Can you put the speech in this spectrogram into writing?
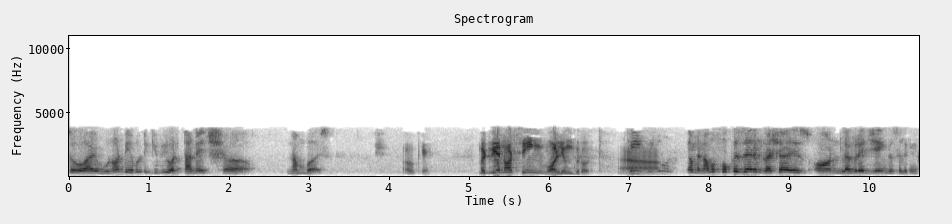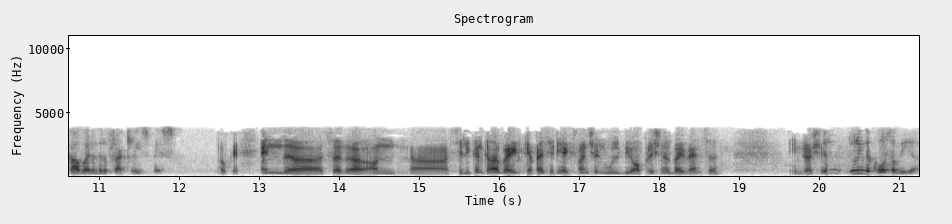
so I will not be able to give you a tonnage uh, numbers. Okay. But we are not seeing volume growth. Uh, we, we uh, don't, I mean, our focus there in Russia is on leveraging the silicon carbide in the refractory space. Okay. And, uh, sir, uh, on uh, silicon carbide capacity expansion will be operational by when, sir? in Russia? During the course of the year.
